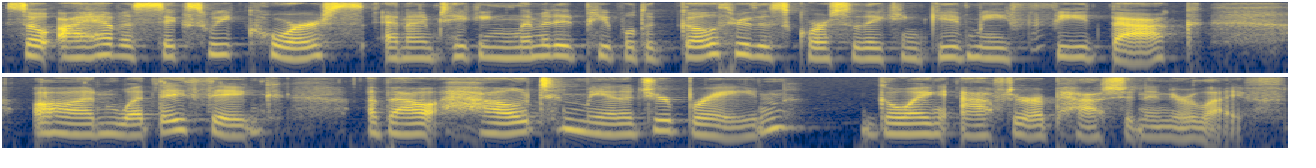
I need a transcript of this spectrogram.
So I have a six week course and I'm taking limited people to go through this course so they can give me feedback on what they think about how to manage your brain going after a passion in your life.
